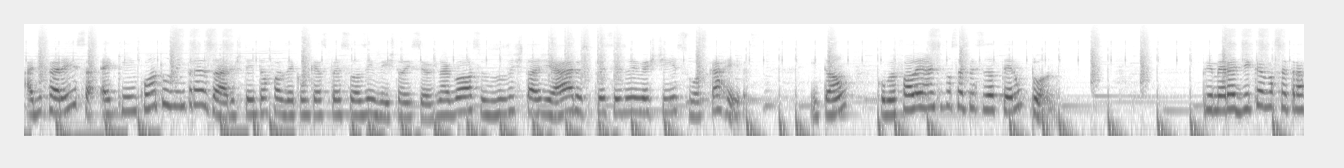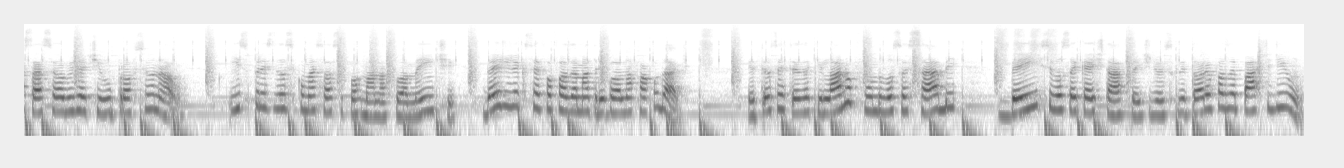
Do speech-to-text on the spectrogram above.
A diferença é que enquanto os empresários tentam fazer com que as pessoas invistam em seus negócios, os estagiários precisam investir em suas carreiras. Então, como eu falei antes, você precisa ter um plano. Primeira dica é você traçar seu objetivo profissional. Isso precisa se começar a se formar na sua mente desde o dia que você for fazer a matrícula na faculdade. Eu tenho certeza que lá no fundo você sabe bem se você quer estar à frente de um escritório ou fazer parte de um.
